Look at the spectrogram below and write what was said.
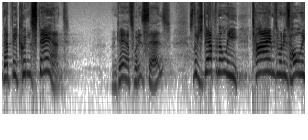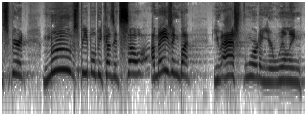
that they couldn't stand. Okay, that's what it says. So there's definitely times when His Holy Spirit moves people because it's so amazing, but you ask for it and you're willing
